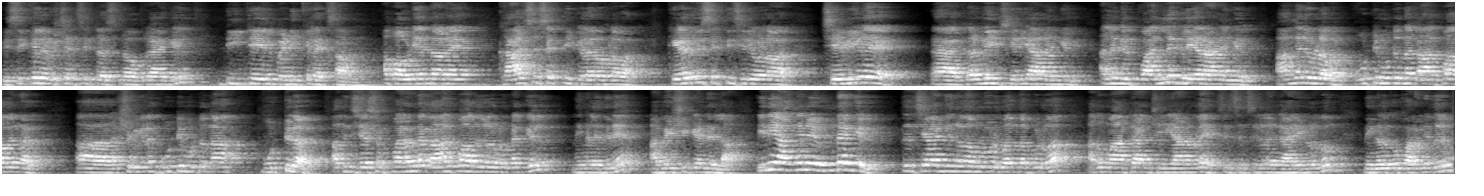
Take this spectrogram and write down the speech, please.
ഫിസിക്കൽ എഫിഷ്യൻസി ടെസ്റ്റിൽ ഓക്കെ ആയെങ്കിൽ ഡീറ്റെയിൽ മെഡിക്കൽ എക്സാം അപ്പൊ അവിടെ എന്താണ്? കാഴ്ചശക്തി കിളറുള്ളവർ കേൾവി ശക്തി ശരിയുള്ളവർ ചെവിയുടെ കേൾവി ശരിയാണെങ്കിൽ അല്ലെങ്കിൽ പല്ല് ക്ലിയർ ആണെങ്കിൽ അങ്ങനെയുള്ളവർ കൂട്ടിമുട്ടുന്ന കാൽപാദങ്ങൾ ക്ഷമിക്കണം കൂട്ടിമുട്ടുന്ന മുട്ടുകൾ. അതിനുശേഷം പരന്ന കാൽപാതുകൾ ഉണ്ടെങ്കിൽ നിങ്ങൾ ഇതിനെ അപേക്ഷിക്കേണ്ടില്ല ഇനി അങ്ങനെ ഉണ്ടെങ്കിൽ തീർച്ചയായും നിങ്ങൾ നമ്മളോട് ബന്ധപ്പെടുക. അത് മാറ്റാൻ ചെയ്യാനുള്ള എക്സസൈസുകളും കാര്യങ്ങളും നിങ്ങൾക്ക് പറഞ്ഞു തരും.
